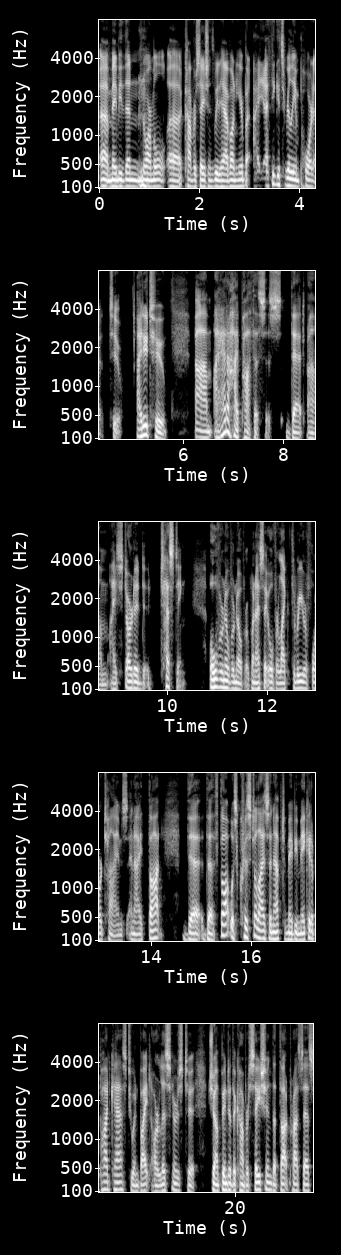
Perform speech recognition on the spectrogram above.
uh, Mm-hmm. maybe than normal uh, conversations we'd have on here, but I, I think it's really important too. I do too. Um, I had a hypothesis that um, I started testing over and over and over. When I say over, like three or four times, and I thought the the thought was crystallized enough to maybe make it a podcast to invite our listeners to jump into the conversation, the thought process.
